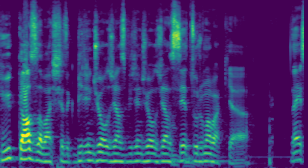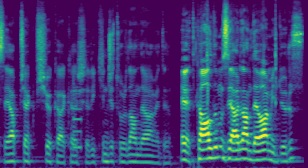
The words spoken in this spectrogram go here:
Büyük gazla başladık. Birinci olacağız, birinci olacağız diye duruma bak ya. Neyse yapacak bir şey yok arkadaşlar. İkinci turdan devam edelim. Evet kaldığımız yerden devam ediyoruz.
